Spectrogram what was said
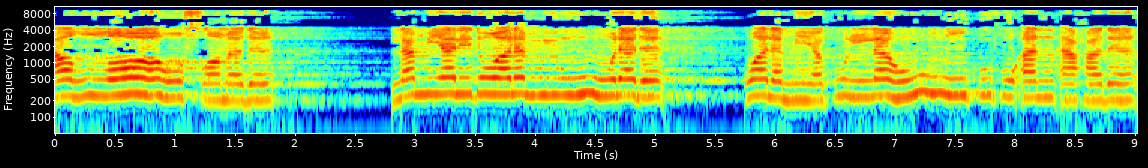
الله الصمد. لم يلد ولم يولد. ولم يكن له كفؤا أحد.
